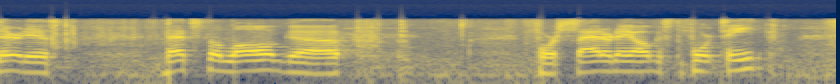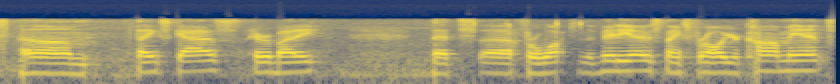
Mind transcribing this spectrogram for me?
there it is. That's the log uh, for Saturday August the 14th um, thanks guys everybody that's uh, for watching the videos. Thanks for all your comments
